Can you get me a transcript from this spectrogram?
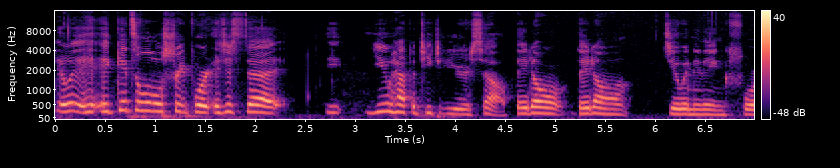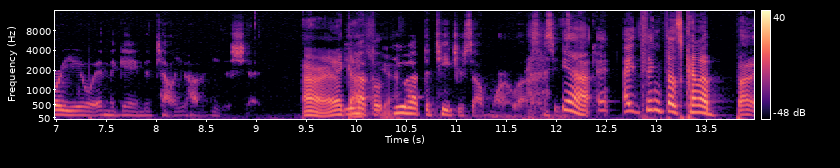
it gets a little straightforward. It's just that y- you have to teach it yourself. They don't they don't do anything for you in the game to tell you how to do this shit. All right, I You got have you. to you have to teach yourself more or less. Yeah. I- I think that's kind of uh,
